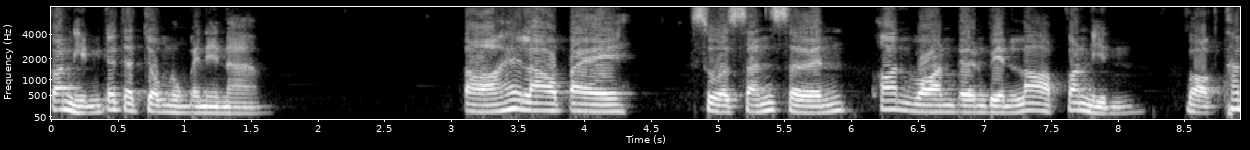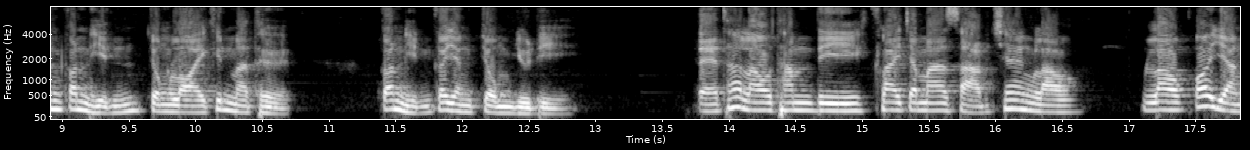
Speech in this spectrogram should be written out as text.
ก้อนหินก็จะจมลงไปในน้ำต่อให้เราไปสวดสรรเสริญอ้อนวอนเดินเวียนรอบก้อนหิน บอกท่านก้อนหินจงลอยขึ้นมาเถิด ก้อนหินก็ยังจมอยู่ดี แต่ถ้าเราทำดีใครจะมาสาบแช่งเรา เราก็ยัง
